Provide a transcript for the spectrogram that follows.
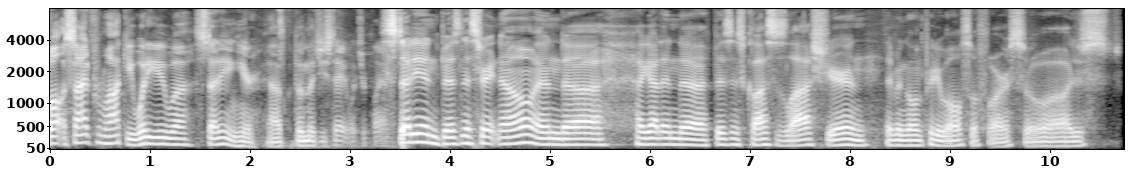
Well, aside from hockey, what are you uh, studying here at Bemidji State? What's your plan? Studying business right now, and uh, I got into business classes last year, and they've been going pretty well so far. So uh, just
